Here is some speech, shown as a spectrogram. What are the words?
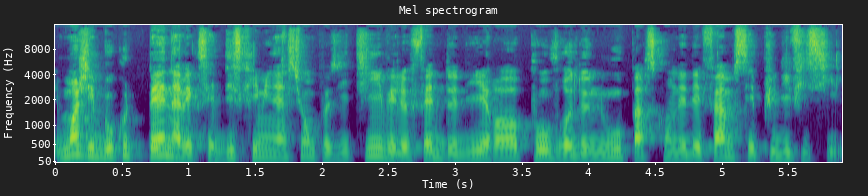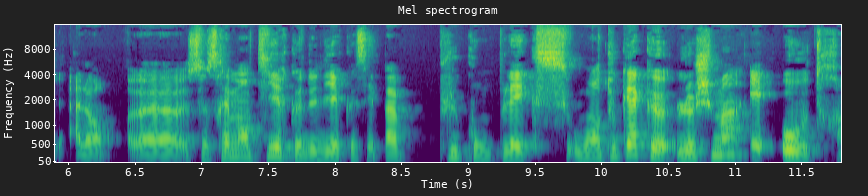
moi j'ai beaucoup de peine avec cette discrimination positive et le fait de dire, oh pauvre de nous, parce qu'on est des femmes, c'est plus difficile. Alors, ce serait mentir que de dire que c'est pas plus complexe, ou en tout cas que le chemin est autre.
